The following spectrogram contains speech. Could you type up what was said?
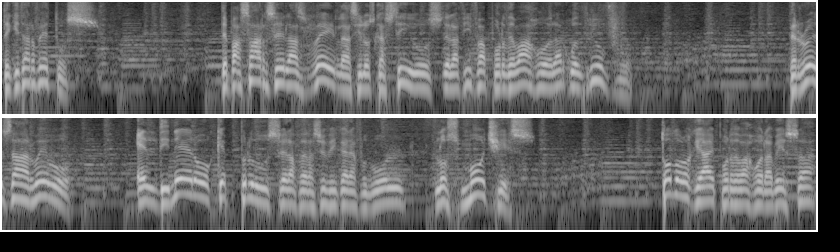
de quitar vetos, de pasarse las reglas y los castigos de la FIFA por debajo del arco del triunfo. Pero no es nada nuevo. El dinero que produce la Federación Mexicana de Fútbol, los moches, todo lo que hay por debajo de la mesa,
